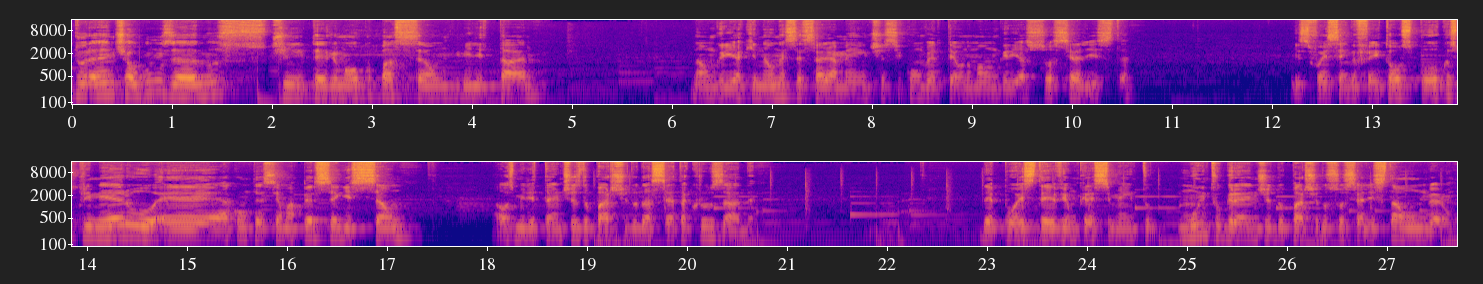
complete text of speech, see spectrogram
durante alguns anos teve uma ocupação militar na Hungria que não necessariamente se converteu numa Hungria socialista. Isso foi sendo feito aos poucos. Primeiro, é, aconteceu uma perseguição aos militantes do Partido da Seta Cruzada. Depois teve um crescimento muito grande do Partido Socialista Húngaro,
